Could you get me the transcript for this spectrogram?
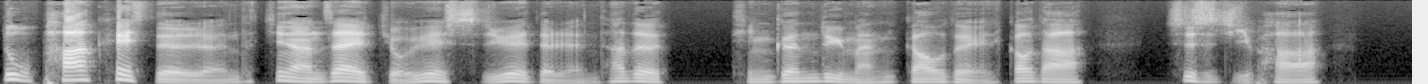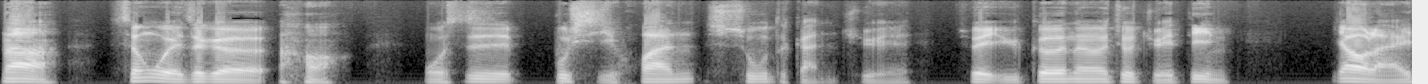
录 podcast 的人，他竟然在九月、十月的人，他的停更率蛮高的，高达四十几趴。那身为这个 哈，我是不喜欢输的感觉，所以于哥呢就决定要来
